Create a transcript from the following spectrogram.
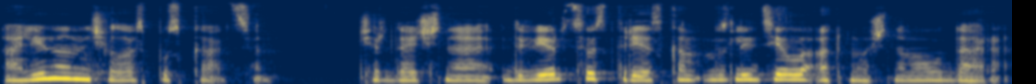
Алина начала спускаться. Чердачная дверца с треском взлетела от мощного удара.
